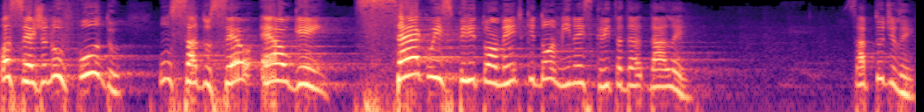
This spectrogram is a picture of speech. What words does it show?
Ou seja, no fundo, um saduceu é alguém cego espiritualmente que domina a escrita da, da lei. Sabe tudo de lei.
